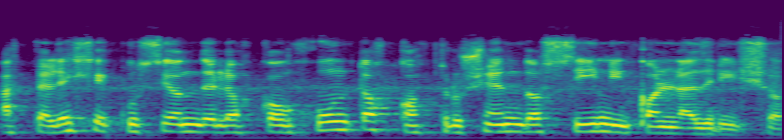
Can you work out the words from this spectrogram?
hasta la ejecución de los conjuntos, construyendo sin y con ladrillo.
